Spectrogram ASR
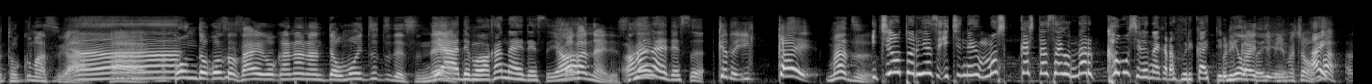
う徳松が、はいまあ今度こそ最後かななんて思いつつですね。いや、でもわかんないですよ。わかんないですねわかんないです。けど一回、まず、一応とりあえず1年、もしかしたら最後になるかもしれないから振り返って振りみようという。返ってみましょう。はい。まあ、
